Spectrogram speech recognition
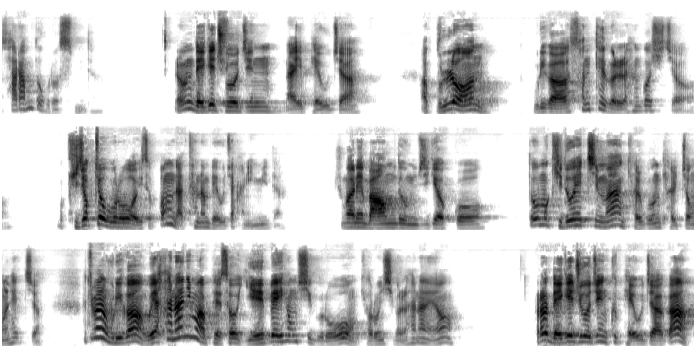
사람도 그렇습니다. 여러분, 내게 주어진 나의 배우자. 아, 물론 우리가 선택을 한 것이죠. 뭐 기적적으로 어디서 뻥 나타난 배우자 아닙니다. 중간에 마음도 움직였고 또 뭐 기도했지만 결국은 결정을 했죠. 하지만 우리가 왜 하나님 앞에서 예배 형식으로 결혼식을 하나요? 바로 내게 주어진 그 배우자가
